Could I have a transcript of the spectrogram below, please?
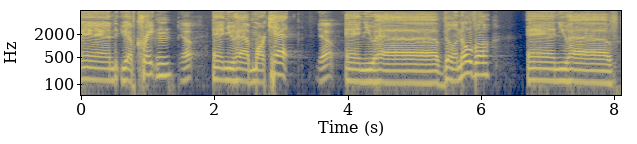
And you have Creighton. Yep. And you have Marquette Yep. and you have Villanova, and you have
